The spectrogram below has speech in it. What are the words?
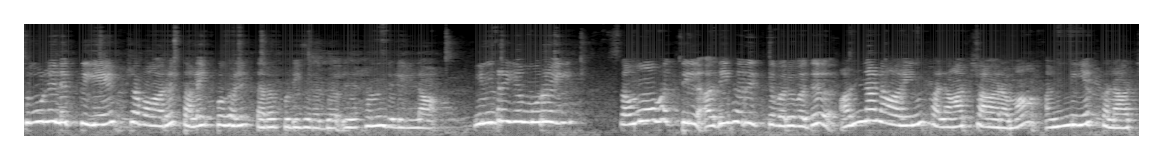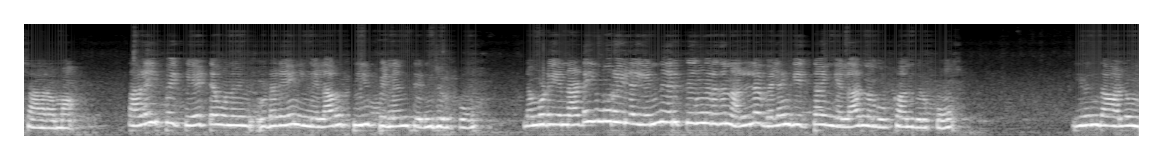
சூழலுக்கு ஏற்றவாறு தலைப்புகள் தரப்படுகிறது. அலமதுல்லா இன்றைய முறை சமூகத்தில் அதிகரித்து வருவது அன்னலாரின் கலாச்சாரமா அந்நிய கலாச்சாரமா? தலைப்பை கேட்டவுடன் உடனே நீங்க எல்லாரும் தீர்ப்பு தெரிஞ்சிருக்கும் நம்முடைய நடைமுறையில என்ன இருக்குங்கிறத நல்லா விளங்கித்தான் இங்க எல்லாரும் நம்ம உட்கார்ந்துருக்கோம் இருந்தாலும்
